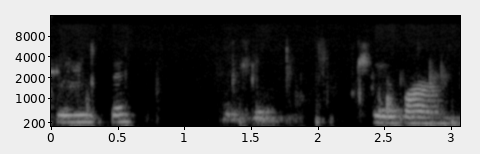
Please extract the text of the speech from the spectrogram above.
Tuesday, Q1.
